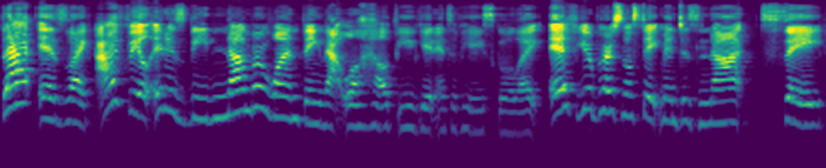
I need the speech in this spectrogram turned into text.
that is like I feel it is the number one thing that will help you get into PA school. Like if your personal statement does not say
